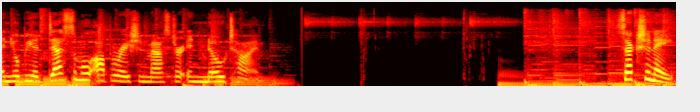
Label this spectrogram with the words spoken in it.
and you'll be a decimal operation master in no time. Section 8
